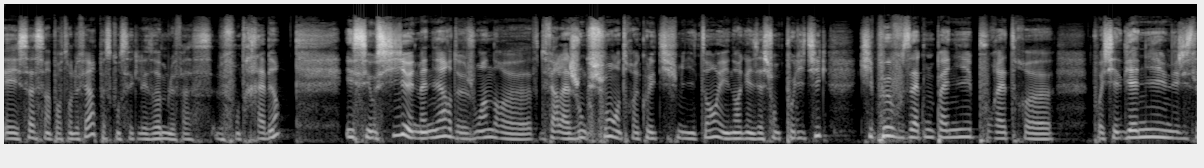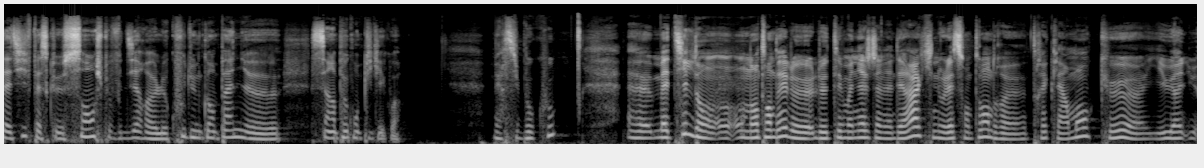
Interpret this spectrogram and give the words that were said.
Et ça, c'est important de le faire parce qu'on sait que les hommes le, font très bien. Et c'est aussi une manière de joindre, euh, de faire la jonction entre un collectif militant et une organisation politique qui peut vous accompagner pour euh, pour essayer de gagner une législative, parce que sans, je peux vous dire, euh, le coût d'une campagne, c'est un peu compliqué, quoi. Merci beaucoup. Mathilde, on, entendait le, témoignage d'Anadera qui nous laisse entendre très clairement qu'il y a eu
